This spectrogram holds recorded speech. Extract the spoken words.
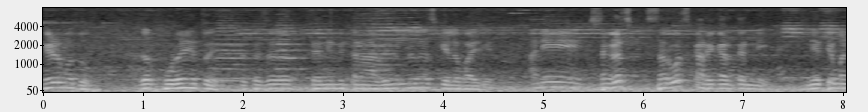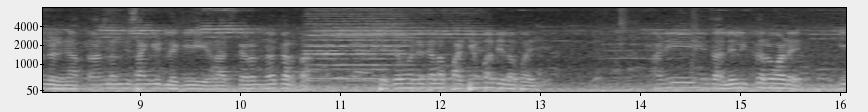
खेडमधून जर पुढं येतोय तर त्याचं त्यानिमित्तानं अभिनंदनच केलं पाहिजे. आणि सगळंच सर्वच कार्यकर्त्यांनी नेते मंडळीने आता अण्णांनी सांगितलं की राजकारण न करता त्याच्यामध्ये त्याला पाठिंबा दिला पाहिजे. आणि झालेली करवाढ आहे ही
